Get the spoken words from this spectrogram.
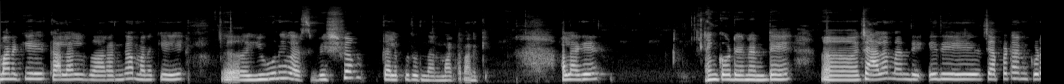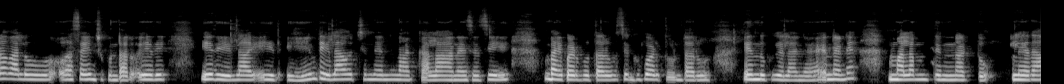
మనకి కళల ద్వారంగా మనకి యూనివర్స్ విశ్వం తెలుపుతుంది అనమాట మనకి. అలాగే ఇంకోటి ఏంటంటే చాలామంది ఇది చెప్పడానికి కూడా వాళ్ళు అసహించుకుంటారు. ఇది ఇది ఇలా ఇది ఏంటి ఇలా వచ్చింది నాకు కళ అనేసి భయపడిపోతారు సిగ్గుపడుతుంటారు. ఎందుకు ఇలా ఏంటంటే మలం తిన్నట్టు లేదా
